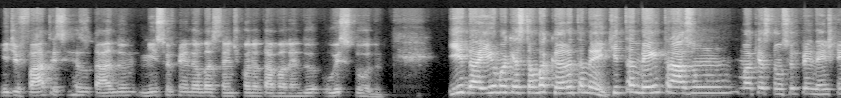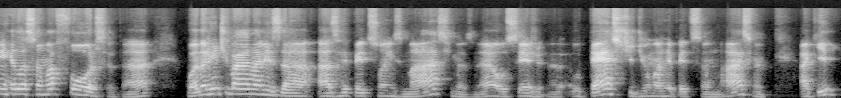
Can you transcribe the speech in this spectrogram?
e de fato esse resultado me surpreendeu bastante quando eu estava lendo o estudo. E daí uma questão bacana também, que também traz um, uma questão surpreendente que é em relação à força, tá? Quando a gente vai analisar as repetições máximas, né, ou seja, o teste de uma repetição máxima, aqui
